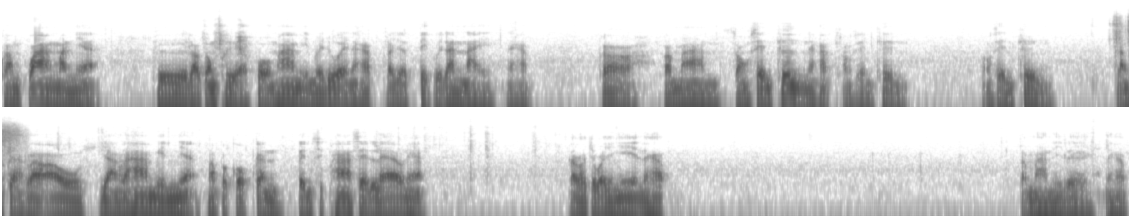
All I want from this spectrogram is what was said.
ความกว้างมันเนี่ยคือเราต้องเผื่อโฟม 5 มิลไว้ด้วยนะครับ เราจะติดไว้ด้านในนะครับ ก็ประมาณ2เซนครึ่งนะครับ2เซนครึ่ง2เซนครึ่ง หลังจากเราเอาอย่างละ 5 มิลเนี่ยมาประกบกันเป็น 15 เซนแล้วเนี่ย เราก็จะไว้อย่างนี้นะครับ ประมาณนี้เลยนะครับ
